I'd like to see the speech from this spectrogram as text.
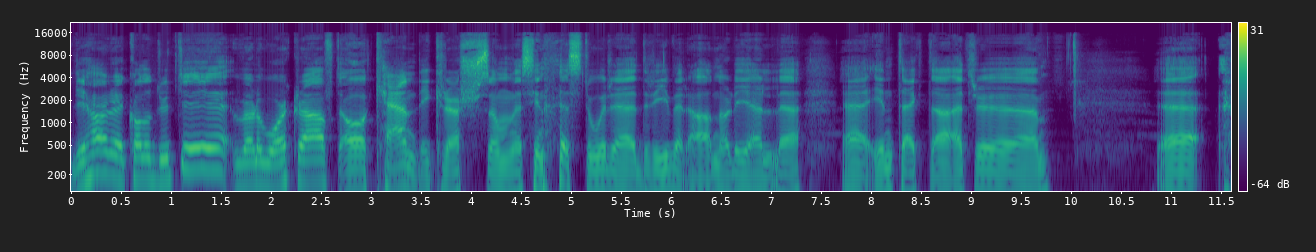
de har Call of Duty, World of Warcraft og Candy Crush som sine store drivere når det gjelder eh, inntekter. Jeg tror eh,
